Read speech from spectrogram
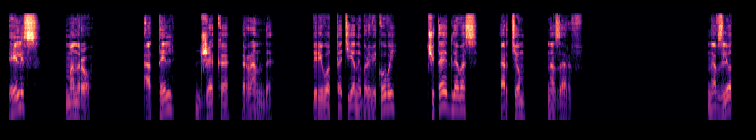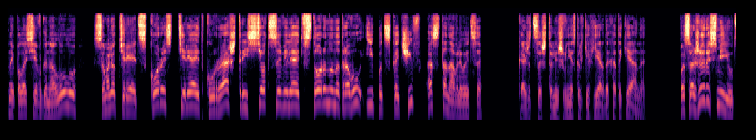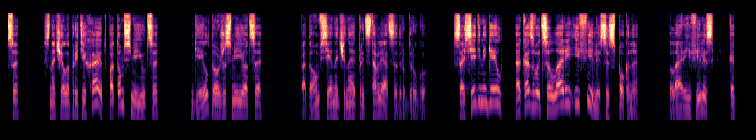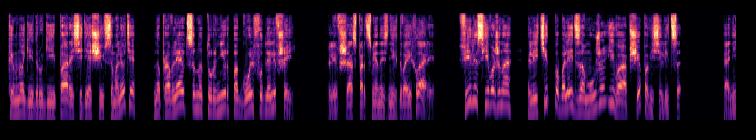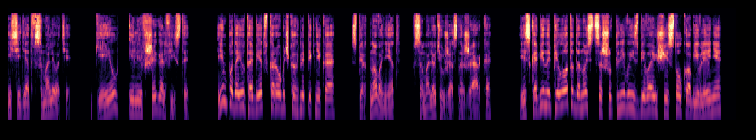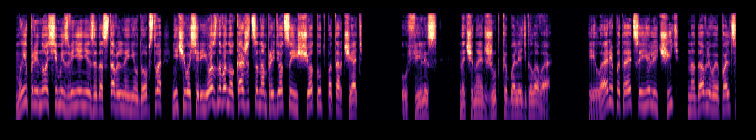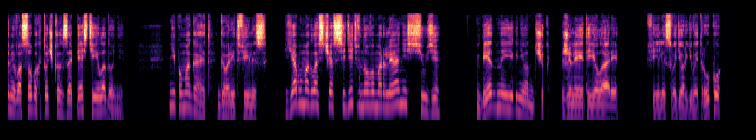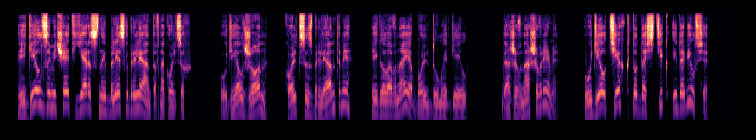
Элис Монро. Отель Джека Ранда. Перевод Татьяны Боровиковой. Читает для вас Артем Назаров. На взлетной полосе в Гонолулу самолет теряет скорость, теряет кураж, трясется, виляет в сторону на траву и, подскочив, останавливается. Кажется, что лишь в нескольких ярдах от океана. Пассажиры смеются — Сначала притихают, потом смеются. Гейл тоже смеется. Потом все начинают представляться друг другу. Соседями Гейл оказываются Ларри и Филлис из Спокона. Ларри и Филлис, как и многие другие пары, сидящие в самолете, направляются на турнир по гольфу для левшей. Левша — спортсмен из них двоих Ларри. Филлис, его жена, летит поболеть за мужа и вообще повеселиться. Они сидят в самолете — Гейл и левши-гольфисты. Им подают обед в коробочках для пикника. Спиртного нет, в самолете ужасно жарко. Из кабины пилота доносятся шутливые, избивающие с толку объявления. «Мы приносим извинения за доставленные неудобства. Ничего серьезного, но, кажется, нам придется еще тут поторчать». У Филис начинает жутко болеть голова. И Ларри пытается ее лечить, надавливая пальцами в особых точках запястья и ладони. «Не помогает», — говорит Филлис. «Я бы могла сейчас сидеть в Новом Орлеане с Сюзи». «Бедный ягненочек», — жалеет ее Ларри. Филлис выдергивает руку, и Гейл замечает яростный блеск бриллиантов на кольцах. «Удел жен, кольца с бриллиантами и головная боль», — думает Гейл. «Даже в наше время. Удел тех, кто достиг и добился.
